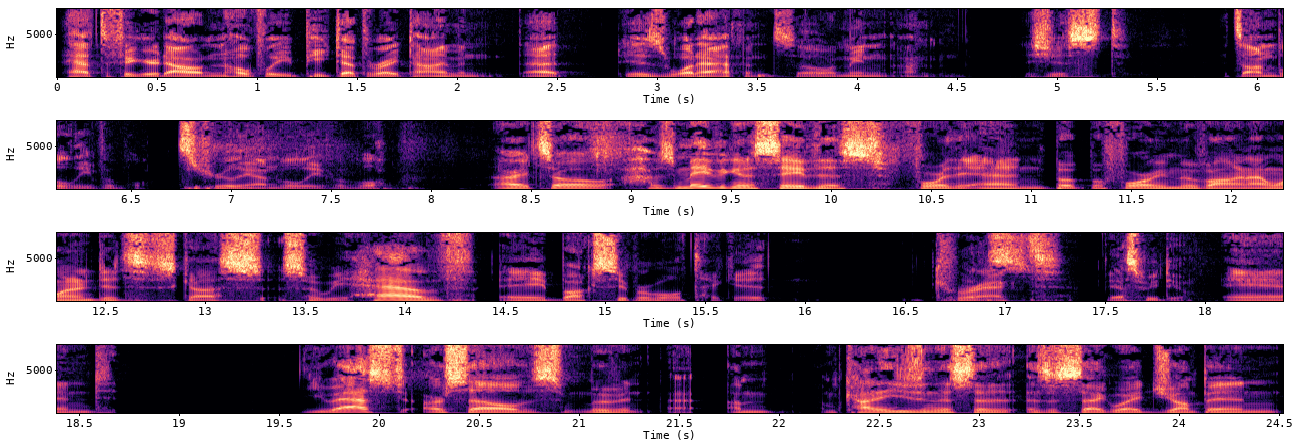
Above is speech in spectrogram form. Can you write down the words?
have to figure it out, and hopefully, we peaked at the right time, and that is what happened. So, I mean, um, it's just it's unbelievable. It's truly unbelievable. All right, so I was maybe going to save this for the end, but before we move on, I wanted to discuss. So we have a Bucks Super Bowl ticket, correct? Yes, we do. And you asked ourselves, moving. uh, I'm I'm kind of using this as, as a segue. Jump in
